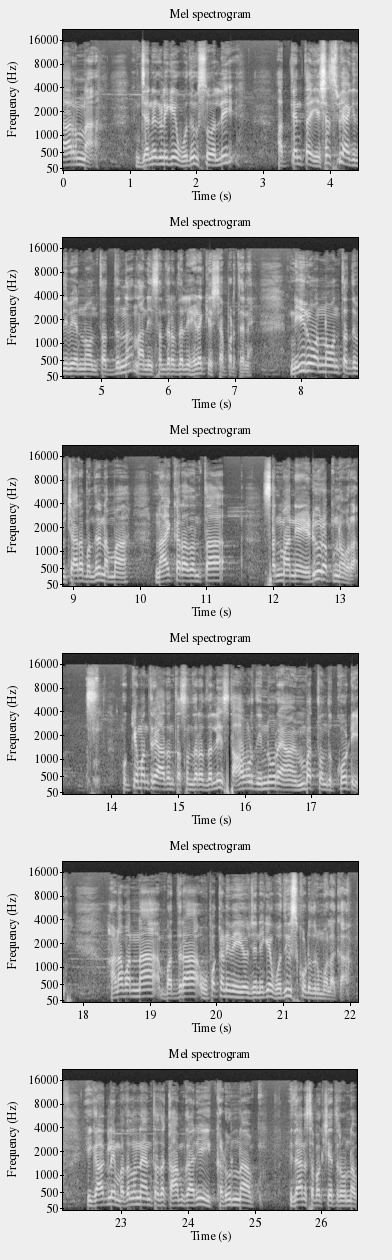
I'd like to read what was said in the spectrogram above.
ಟಾರನ್ನು ಜನಗಳಿಗೆ ಒದಗಿಸುವಲ್ಲಿ ಅತ್ಯಂತ ಯಶಸ್ವಿಯಾಗಿದ್ದೀವಿ ಅನ್ನುವಂಥದ್ದನ್ನು ನಾನು ಈ ಸಂದರ್ಭದಲ್ಲಿ ಹೇಳೋಕ್ಕೆ ಇಷ್ಟಪಡ್ತೇನೆ. ನೀರು ಅನ್ನುವಂಥದ್ದು ವಿಚಾರ ಬಂದರೆ ನಮ್ಮ ನಾಯಕರಾದಂಥ ಸನ್ಮಾನ್ಯ ಯಡಿಯೂರಪ್ಪನವರ ಮುಖ್ಯಮಂತ್ರಿ ಆದಂಥ ಸಂದರ್ಭದಲ್ಲಿ ಸಾವಿರದ ಇನ್ನೂರ ಎಂಬತ್ತೊಂದು ಕೋಟಿ ಹಣವನ್ನು ಭದ್ರಾ ಉಪಕಣಿವೆ ಯೋಜನೆಗೆ ಒದಗಿಸಿಕೊಡೋದ್ರ ಮೂಲಕ. ಈಗಾಗಲೇ ಮೊದಲನೇ ಹಂತದ ಕಾಮಗಾರಿ ಕಡೂರಿನ ವಿಧಾನಸಭಾ ಕ್ಷೇತ್ರವನ್ನು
